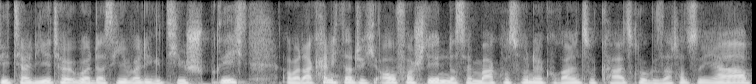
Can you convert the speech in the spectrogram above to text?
detaillierter über das jeweilige Tier spricht. Aber da kann ich natürlich auch verstehen, dass der Markus von der Korallenzucht Karlsruhe gesagt hat, so ja,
